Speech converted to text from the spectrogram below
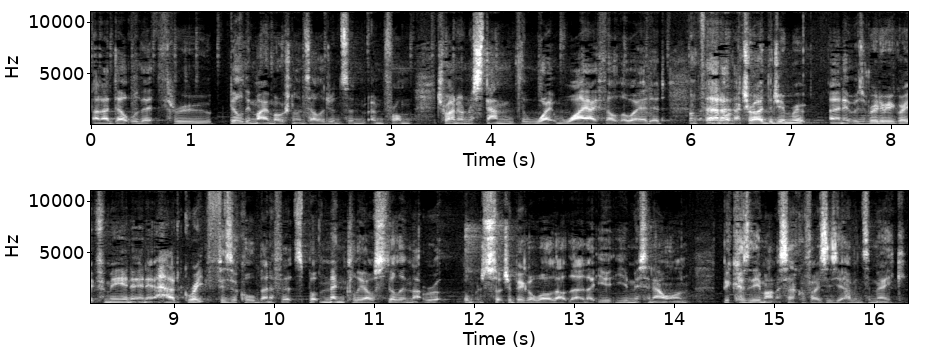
and I dealt with it through building my emotional intelligence and, and from trying to understand the way, why I felt the way I did. And I, I tried the gym route and it was really, really great for me and, and it had great physical benefits, but mentally I was still in that rut. There's such a bigger world out there that you, you're missing out on because of the amount of sacrifices you're having to make.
